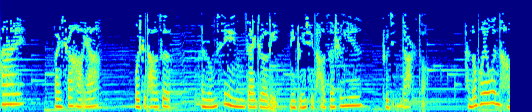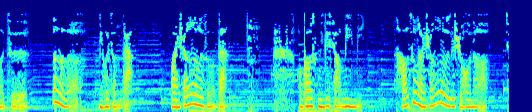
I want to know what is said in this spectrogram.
嗨，晚上好呀！我是桃子，很荣幸在这里，你准许桃子的声音住进你的耳朵。很多朋友问桃子，饿了你会怎么办？晚上饿了怎么办？我告诉你个小秘密，桃子晚上饿了的时候呢，就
